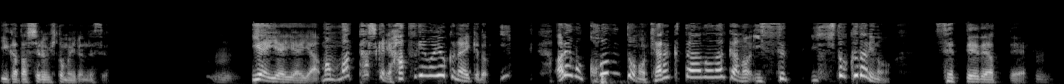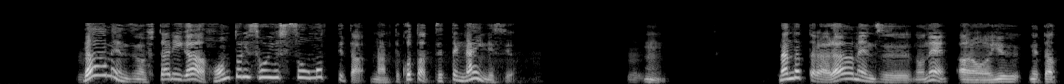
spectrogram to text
言い方してる人もいるんですよ。うん。いやいやいやいや、まあ、まあ、確かに発言は良くないけど、い、あれもコントのキャラクターの中の一節、一くだりの設定であって、うんラーメンズの二人が本当にそういう思想を持ってたなんてことは絶対ないんですよ。うん。うん。なんだったら、ラーメンズのね、あの、いうネタっ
